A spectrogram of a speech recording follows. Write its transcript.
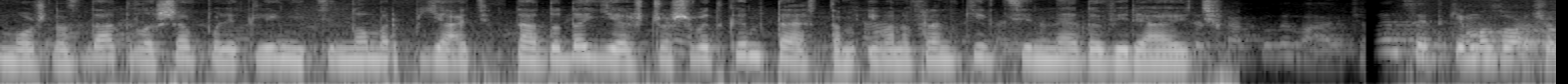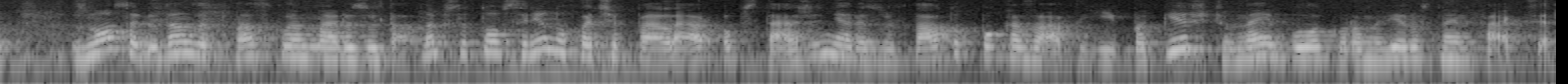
можна здати лише в поліклініці номер 5 Та додає, що швидким тестам івано-франківці не довіряють. Цей такий мазочок зносить людина за 15 хвилин має результат. Ну, після того все рівно хоче ПЛР, обстеження результату, показати їй папір, що в неї була коронавірусна інфекція.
